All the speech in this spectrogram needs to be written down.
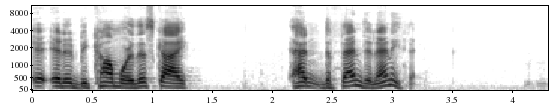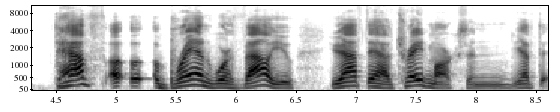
it, it had become where this guy hadn't defended anything. To have a, a- brand worth value, you have to have trademarks and you have to.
